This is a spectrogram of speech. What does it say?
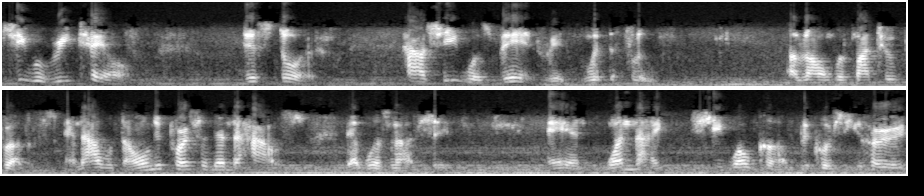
She will retell this story, how she was bedridden with the flu, along with my two brothers. And I was the only person in the house that was not sick. And one night, she woke up because she heard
